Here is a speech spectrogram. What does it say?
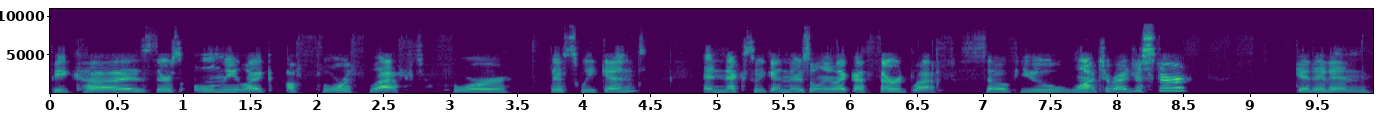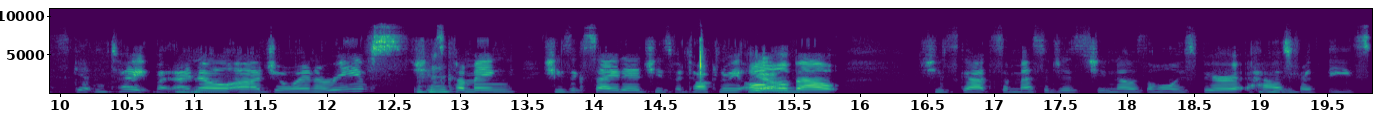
because there's only like a fourth left for this weekend. And next weekend, there's only like a third left. So if you want to register, get it in. It's getting tight, but I Mhm. know uh, Joanna Reeves, she's Mhm. coming. She's excited. She's been talking to me all Yeah. about. She's got some messages she knows the Holy Spirit has Mhm. for these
